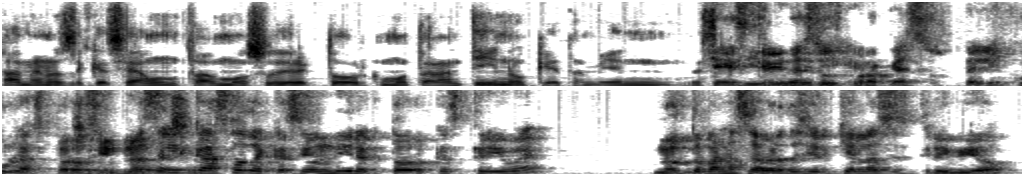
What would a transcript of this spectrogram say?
a menos de que sea un famoso director como Tarantino, que también escribe, sus propias sus películas. Pero si no es el caso de que sea un director que escribe, no te van a saber decir quién las escribió,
